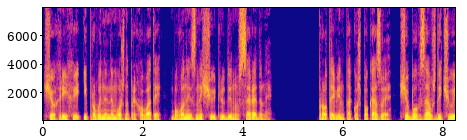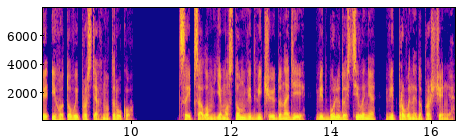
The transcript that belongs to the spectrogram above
що гріхи і провини не можна приховати, бо вони знищують людину зсередини. Проте він також показує, що Бог завжди чує і готовий простягнути руку. Цей псалом є мостом від відчаю до надії, від болю до зцілення, від провини до прощення.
